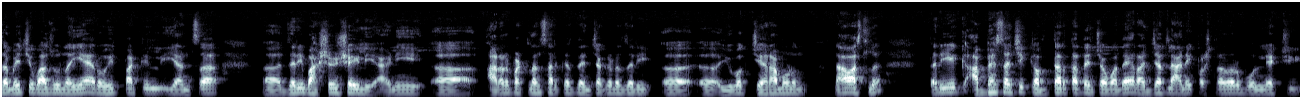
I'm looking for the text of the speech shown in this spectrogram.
जमेची बाजू नाही आहे. रोहित पाटील यांचा जरी भाषणशैली आणि आर आर पाटलांसारखं त्यांच्याकडं जरी युवक चेहरा म्हणून नाव असलं तरी एक अभ्यासाची कमतरता त्याच्यामध्ये आहे. राज्यातल्या अनेक प्रश्नांवर बोलण्याची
